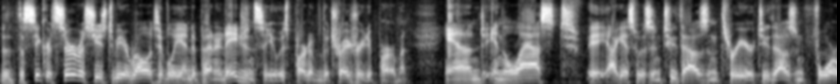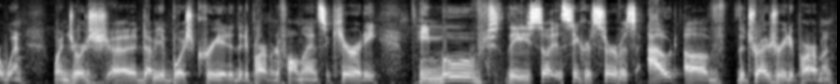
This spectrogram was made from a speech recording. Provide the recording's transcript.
that the Secret Service used to be a relatively independent agency. It was part of the Treasury Department. And in the last, I guess it was in 2003 or 2004 when, when George uh, W. Bush created the Department of Homeland Security, he moved the Secret Service out of the Treasury Department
